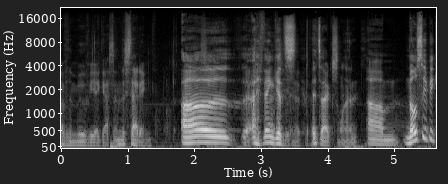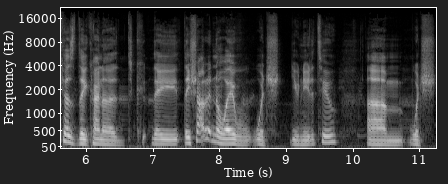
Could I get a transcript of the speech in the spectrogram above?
of the movie? I guess and the setting. Uh, That's- I think it's the- it's excellent. Um, mostly because they kind of they they shot it in a way which you needed to, um, which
